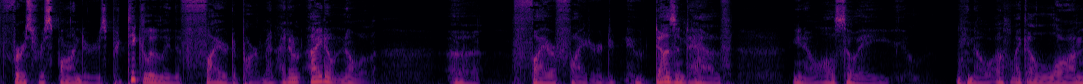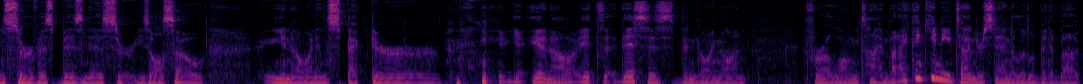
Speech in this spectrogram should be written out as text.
first responders, particularly the fire department. I don't, I don't know a, a firefighter who doesn't have, you know, also a, you know, like a lawn service business, or he's also, you know, an inspector, or you know, it's this has been going on for a long time. But I think you need to understand a little bit about,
